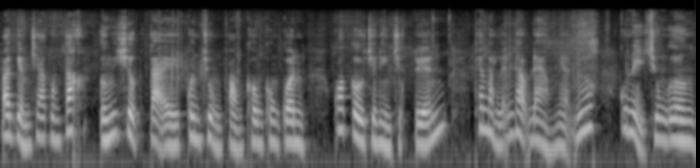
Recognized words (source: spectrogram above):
và kiểm tra công tác ứng trực tại quân chủng phòng không không quân qua cầu truyền hình trực tuyến, thay mặt lãnh đạo Đảng, Nhà nước, Quân ủy Trung ương,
